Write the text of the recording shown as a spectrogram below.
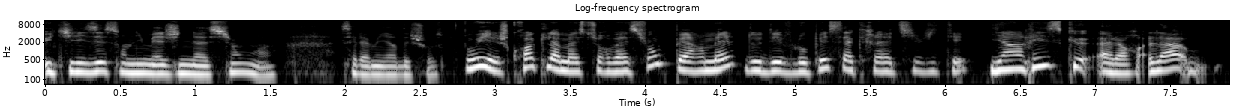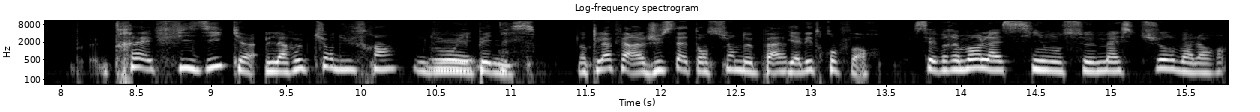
utiliser son imagination, c'est la meilleure des choses. Oui, et je crois que la masturbation permet de développer sa créativité. Il y a un risque, alors là, très physique, la rupture du frein du oui. pénis. Donc là, faire juste attention de ne pas y aller trop fort. C'est vraiment là, si on se masturbe, alors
